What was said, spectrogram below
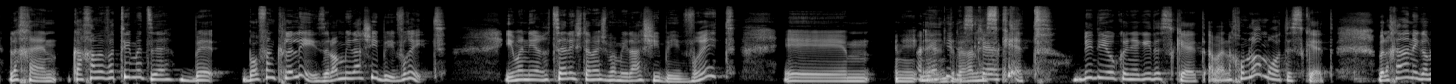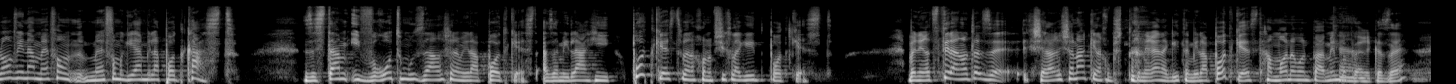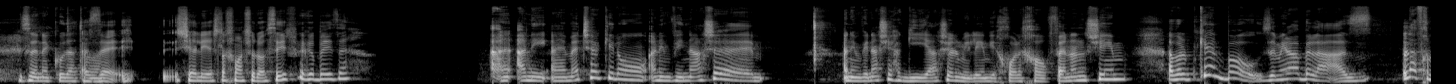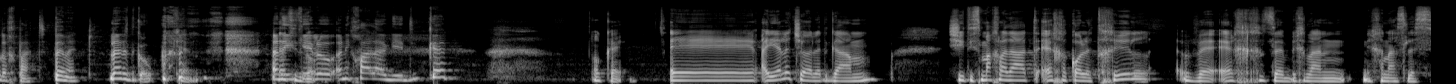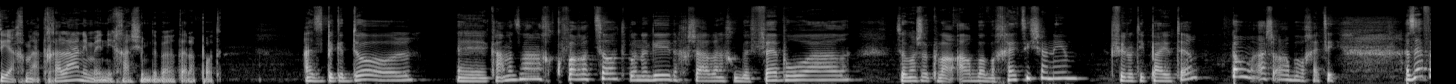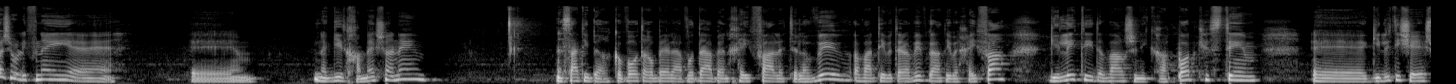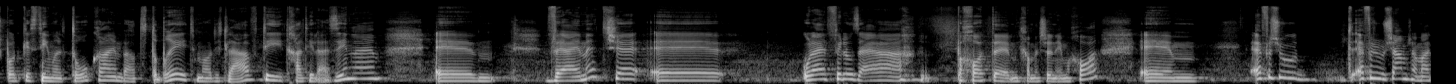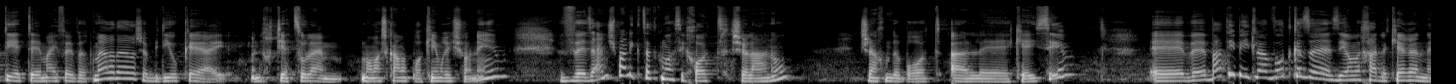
לכן, ככה מבטאים את זה ב- באופן כללי, זה לא מילה שהיא בעברית. אם אני ארצה להשתמש במילה שהיא בעברית, אה, אני, אני אגיד אדבר על הסכת. בדיוק, אני אגיד הסכת, אבל אנחנו לא אומרות הסכת. ולכן אני גם לא מבינה מאיפה, מאיפה מגיעה המילה פודקאסט. זה סתם עברות מוזר של המילה פודקאסט, אז המילה היא פודקאסט ואנחנו נמשיך להגיד פודקאסט. ואני רציתי לענות על זה שאלה ראשונה כי אנחנו פשוט כנראה נגיד את המילה פודקאסט המון המון פעמים כן. בפרק הזה. זה נקודה טובה. אז אה, שלי יש לך משהו להוסיף לגבי זה? אני האמת שכאילו אני מבינה ש... אני מבינה שהגייה של מילים יכול לחרפן אנשים אבל כן בואו זה מילה בלעז לאף אחד לא אכפת באמת let it go. כן. אני. כאילו אני יכולה להגיד כן. אוקיי. אה, איילת שואלת גם שהיא תשמח לדעת איך הכל התחיל ואיך זה בכלל נכנס לשיח מההתחלה אני מניחה שהיא מדברת על הפודקאסט. אז בגדול אה, כמה זמן אנחנו כבר רצות בוא נגיד עכשיו אנחנו בפברואר זה אומר שזה כבר ארבע וחצי שנים אפילו טיפה יותר. לא ממש ארבע וחצי. אז איפשהו לפני אה, אה, נגיד חמש שנים נסעתי ברכבות הרבה לעבודה בין חיפה לתל אביב, עבדתי בתל אביב, גרתי בחיפה, גיליתי דבר שנקרא פודקאסטים, אה, גיליתי שיש פודקאסטים על טרו קריים בארצות הברית, מאוד התלהבתי, התחלתי להאזין להם, אה, והאמת ש... אה, אולי אפילו זה היה פחות uh, מחמש שנים אחורה. Um, איפשהו, איפשהו שם שמעתי את uh, My Favorite Murder שבדיוק uh, אני חושבת שיצאו להם ממש כמה פרקים ראשונים וזה היה נשמע לי קצת כמו השיחות שלנו שאנחנו מדברות על קייסים. ובאתי בהתלהבות כזה איזה יום אחד לקרן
